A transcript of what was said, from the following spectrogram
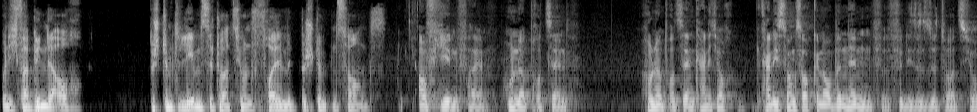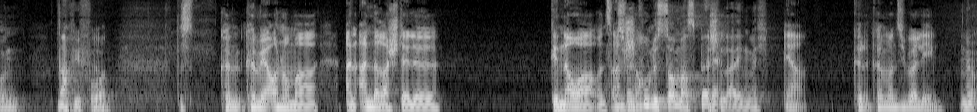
Und ich verbinde auch bestimmte Lebenssituationen voll mit bestimmten Songs. Auf jeden Fall. 100 Prozent. 100 Prozent. Kann ich auch, kann die Songs auch genau benennen für, für diese Situation. Nach wie vor. Ja. Das können, können wir auch nochmal an anderer Stelle genauer uns das anschauen. Das ist ein cooles Sommer-Special ja. eigentlich. Ja. Können, können wir uns überlegen. Ja.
